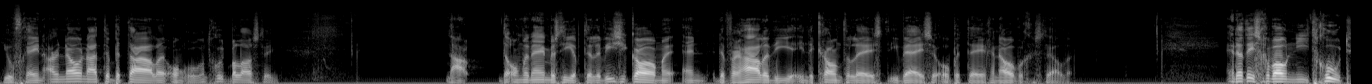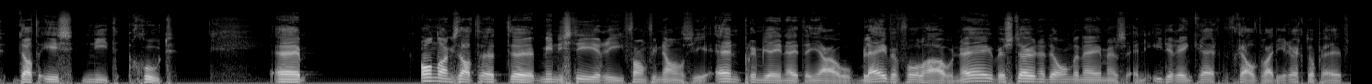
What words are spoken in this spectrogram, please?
Je hoeft geen Arnona te betalen, onroerend goedbelasting. Nou, de ondernemers die op televisie komen en de verhalen die je in de kranten leest, die wijzen op het tegenovergestelde. En dat is gewoon niet goed. Dat is niet goed. Uh, ondanks dat het uh, ministerie van Financiën en premier Netanyahu blijven volhouden. Nee, we steunen de ondernemers en iedereen krijgt het geld waar hij recht op heeft.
